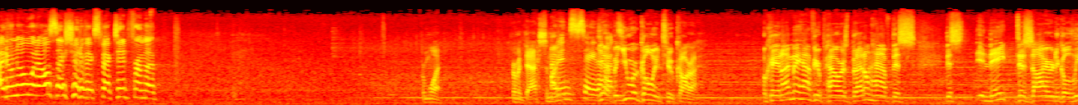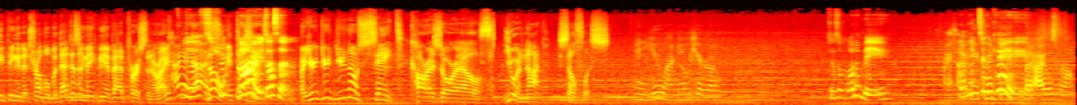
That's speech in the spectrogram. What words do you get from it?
I don't know what else I should have expected from a. from what? From a Daxamite? I didn't say that. Yeah, but you were going to, Kara. Okay, and I may have your powers, but I don't have this this innate desire to go leaping into trouble. But that doesn't make me a bad person, all right? Yeah, does. that's No, true. it doesn't. No, it doesn't. Are you you're you're no saint, Kara Zor-El. You are not selfless. And you are no hero. Doesn't want to be. I thought you could okay. be, but I was wrong.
